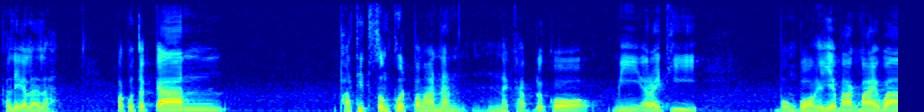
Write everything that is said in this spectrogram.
เขาเรียกอะไรล่ะ ปรากฏการณ์พระอาทิตย์ทรงกฎประมาณนั้นนะครับ แล้วก็มีอะไรที่บ่งบอกเยอะแยะมากมายว่า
